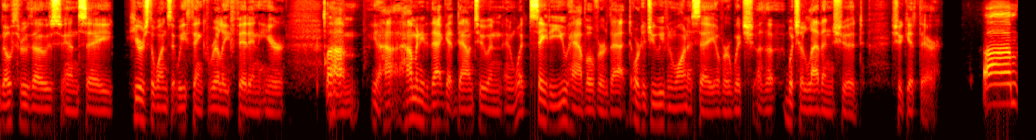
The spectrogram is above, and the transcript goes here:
go through those and say, "Here's the ones that we think really fit in here." Uh-huh. Um, you know, how, how many did that get down to, and, and what say do you have over that, or did you even want to say over which of the which eleven should should get there? Um,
